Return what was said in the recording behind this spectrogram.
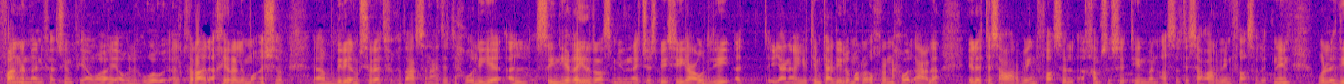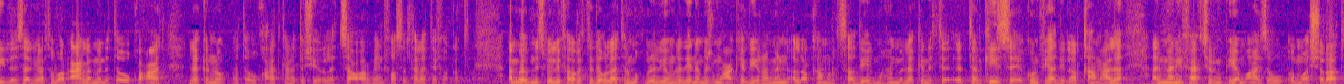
فاينل مانيفاكتشرنج بي ام اي أو اللي هو القراءة الأخيرة لمؤشر آه، مديرية المشتريات في قطاع الصناعه التحويليه الصيني غير الرسمي من اتش اس بي سي يعود ل يعني يتم تعديله مرة أخرى نحو الأعلى إلى 49.65 من أصل 49.2 والذي لا زال يعتبر أعلى من التوقعات لكنه التوقعات كانت تشير إلى 49.3 فقط. أما بالنسبة لفترة التداولات المقبلة اليوم لدينا مجموعة كبيرة من الأرقام الاقتصادية المهمة لكن التركيز سيكون في هذه الأرقام على ال manufacturing PMIs أو مؤشرات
